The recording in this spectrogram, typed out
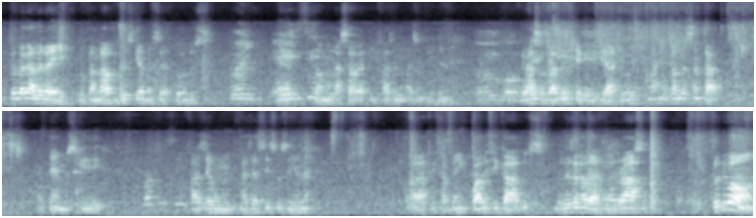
E toda a galera aí do canal, Deus que abençoe a todos. Mãe, É, é esse. estamos nessa hora aqui fazendo mais um vídeo, né? Não Graças a Deus cheguei de viagem hoje, mas a gente anda sentado. Aí temos que fazer um exercíciozinho, né? Para ficar bem qualificados. Beleza, galera? Um abraço. Tudo de bom!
